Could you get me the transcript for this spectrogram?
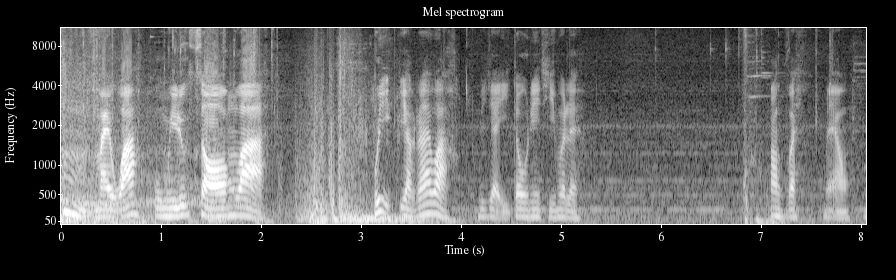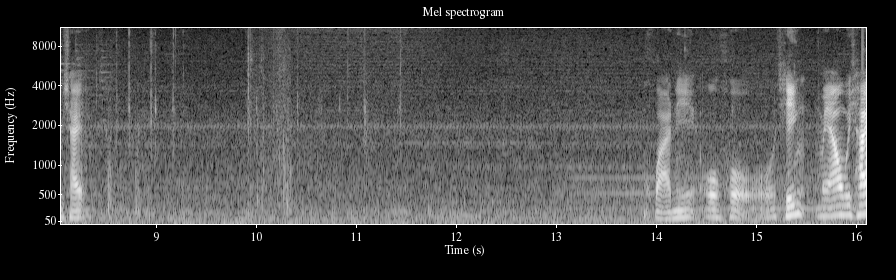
อืมไม่วะ กูมีลูกซองว่ะหุ้ย อยากได้ว่ะวิใหญ่อีโต้นี่ทิ้งไปเลย เอาไป ไม่เอา ไม่ใช้ ขวานี้ โอ้โห ทิ้ง ไม่เอา ไม่ใช้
